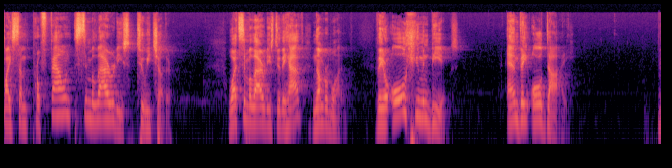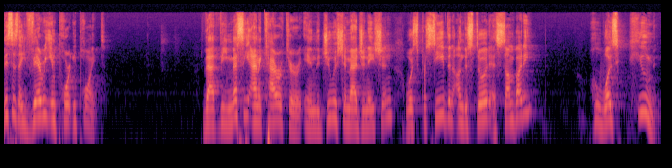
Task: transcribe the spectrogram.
by some profound similarities to each other. What similarities do they have? Number one, they are all human beings and they all die. This is a very important point that the messianic character in the Jewish imagination was perceived and understood as somebody who was human,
